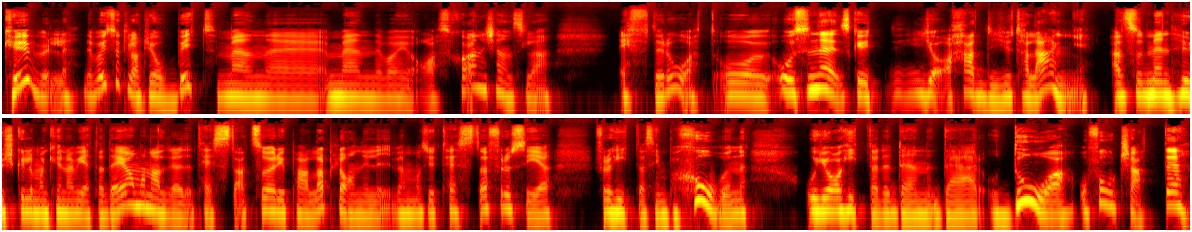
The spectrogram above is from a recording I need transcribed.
kul. Det var ju såklart jobbigt, men, eh, men det var ju asskön känsla efteråt. Och, och sen ska ju, jag hade ju talang, alltså, men hur skulle man kunna veta det om man aldrig hade testat? Så är det ju på alla plan i livet. Man måste ju testa för att se, för att hitta sin passion. Och jag hittade den där och då och fortsatte.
